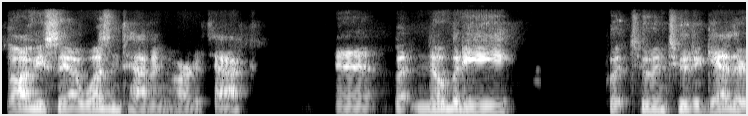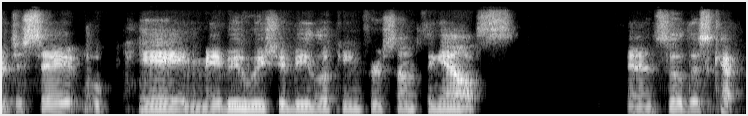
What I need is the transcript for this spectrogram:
So obviously I wasn't having a heart attack, and but nobody put two and two together to say, okay, maybe we should be looking for something else. And so this kept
